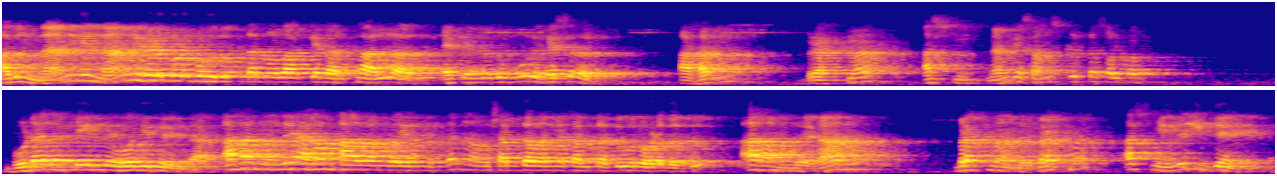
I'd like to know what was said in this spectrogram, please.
ಅದು ನನಗೆ ನಾನು ಹೇಳ್ಕೊಡ್ಬಹುದು ಅಂತ ವಾಕ್ಯದ ಅರ್ಥ ಅಲ್ಲ ಅದು. ಯಾಕೆಂದ್ರೆ ಅದು ಮೂರು ಹೆಸರು ಅದು ಅಹಂ, ಬ್ರಹ್ಮ, ಅಸ್ಮಿ. ನಮ್ಗೆ ಸಂಸ್ಕೃತ ಸ್ವಲ್ಪ ಬುಡಗಟ್ಟಿಯಿಂದ ಓದಿದ್ರಿಂದ ಅಹಂ ಅಂದ್ರೆ ಅಹಂ ವಯಂ ಅಂತ ನಾವು ಶಬ್ದವನ್ನ ಕಲ್ತ ದೂರ ಹೊಡೆದದ್ದು. ಅಹಂ ಅಂದ್ರೆ ನಾನು, ಬ್ರಹ್ಮ ಅಂದ್ರೆ ಬ್ರಹ್ಮ, ಅಸ್ಮಿ ಅಂದ್ರೆ ಇದ್ದೇನೆ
